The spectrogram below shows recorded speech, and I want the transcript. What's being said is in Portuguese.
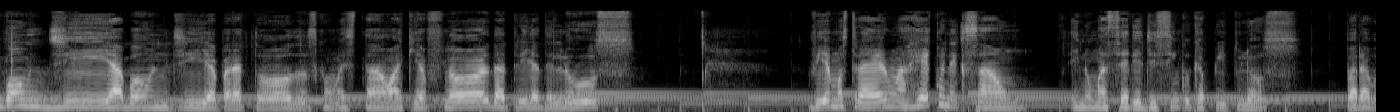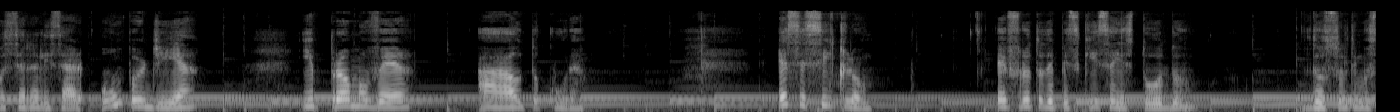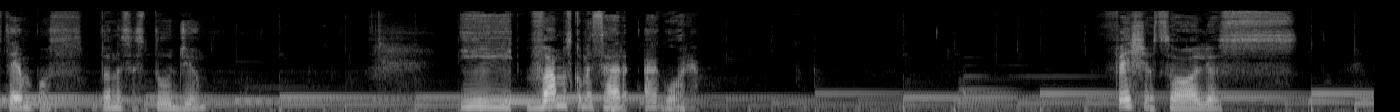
bom dia, bom dia para todos. Como estão? Aqui a Flor da Trilha de Luz. Viemos trazer uma reconexão em uma série de cinco capítulos para você realizar um por dia e promover a autocura. Esse ciclo é fruto de pesquisa e estudo dos últimos tempos do nosso estúdio. E vamos começar agora. Feche os olhos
